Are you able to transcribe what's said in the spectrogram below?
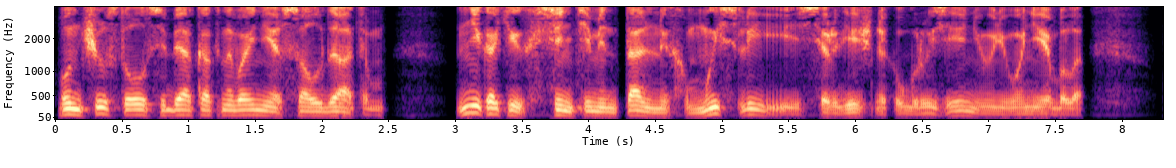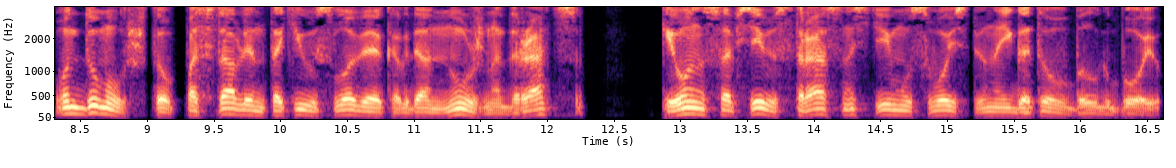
Он чувствовал себя, как на войне, солдатом. Никаких сентиментальных мыслей и сердечных угрызений у него не было. Он думал, что поставлен такие условия, когда нужно драться, и он со всей страстностью ему свойственно и готов был к бою.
